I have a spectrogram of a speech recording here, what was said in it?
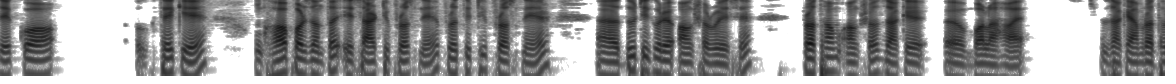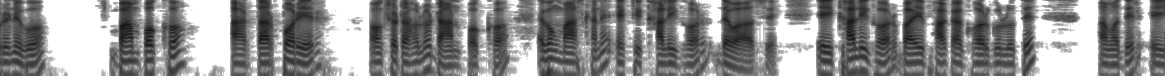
যে ক থেকে ঘ পর্যন্ত এই চারটি প্রশ্নে প্রতিটি প্রশ্নের দুটি করে অংশ রয়েছে। প্রথম অংশ যাকে বলা হয়, যাকে আমরা ধরে নেব বাম পক্ষ, আর তারপরের অংশটা হলো ডান পক্ষ, এবং মাঝখানে একটি খালি ঘর দেওয়া আছে। এই খালি ঘর বা এই ফাঁকা ঘরগুলোতে আমাদের এই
